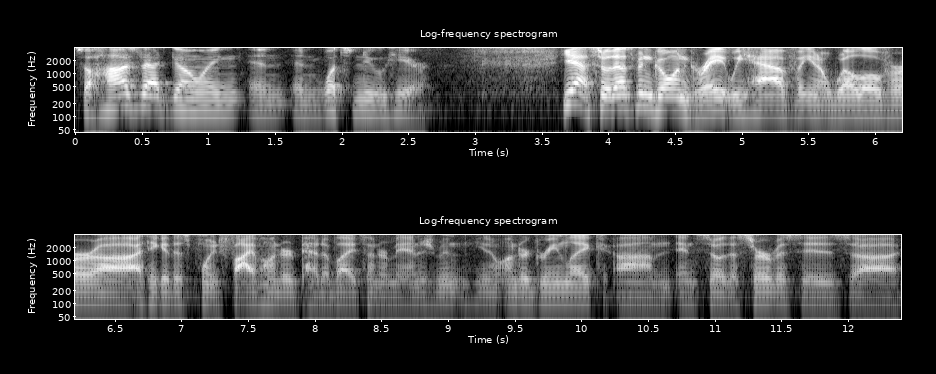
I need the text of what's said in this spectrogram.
So how's that going and, and what's new here? Yeah, so that's been going great. We have, you know, well over, uh, I think at this point, 500 petabytes under management, you know, under GreenLake. Um, and so the service is, uh,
